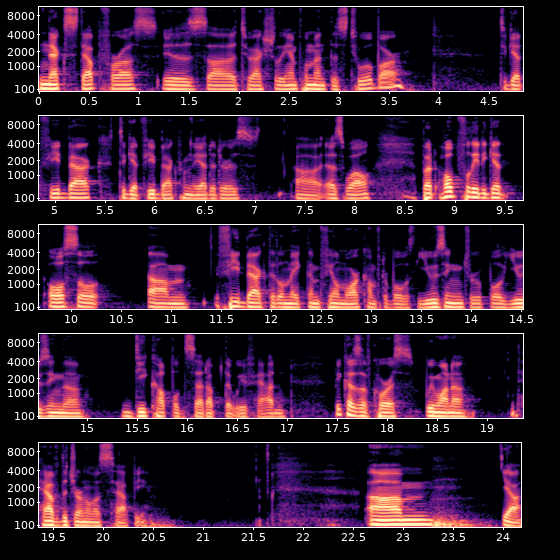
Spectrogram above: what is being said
next step for us is uh, to actually implement this toolbar to get feedback, to get feedback from the editors uh, as well, but hopefully to get also um, feedback that'll make them feel more comfortable with using Drupal, using the decoupled setup that we've had, because of course we want to have the journalists happy. Um, yeah.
